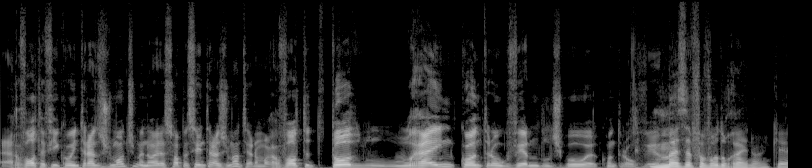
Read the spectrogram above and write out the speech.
a revolta ficou em Trás-os-Montes, mas não era só para ser em Trás-os-Montes, era uma revolta de todo o reino contra o governo de Lisboa, contra o governo. Mas a favor do rei, não é? Que é...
